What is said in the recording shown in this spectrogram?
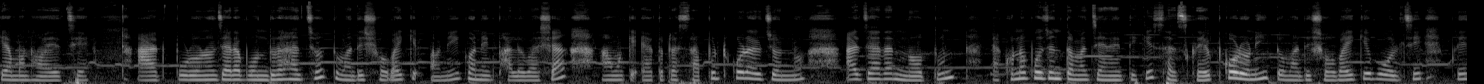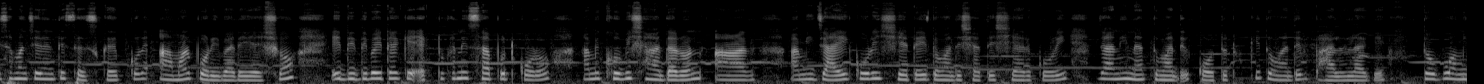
কেমন হয়েছে। আর পুরনো যারা বন্ধুরা আছো, তোমাদের সবাইকে অনেক অনেক ভালোবাসা, আমাকে এতটা সাপোর্ট করার জন্য। আর যারা নতুন এখনও পর্যন্ত আমার চ্যানেলটিকে সাবস্ক্রাইব করোনি, তোমাদের সবাইকে বলছি প্লিজ আমার চ্যানেলটি সাবস্ক্রাইব করে আমার পরিবারে এসো। এই দিদিভাইটাকে একটুখানি সাপোর্ট করো। আমি খুবই সাধারণ, আর আমি যাই করি সেটাই তোমাদের সাথে শেয়ার করি। জানি না তোমাদের কতটুকু তোমাদের ভালো লাগে। তবু আমি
